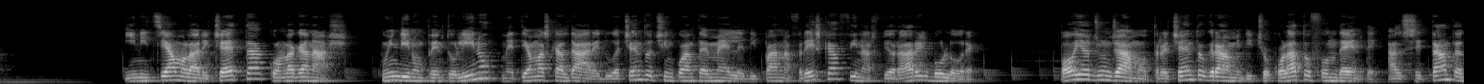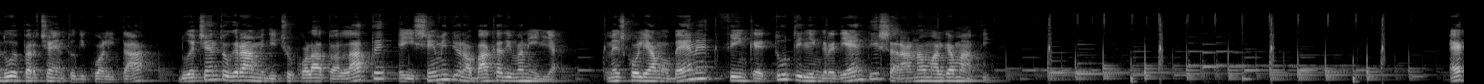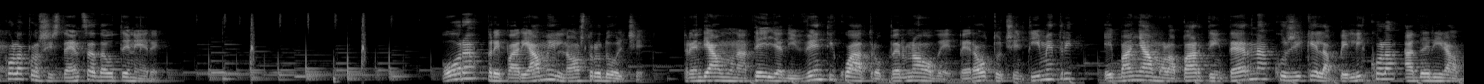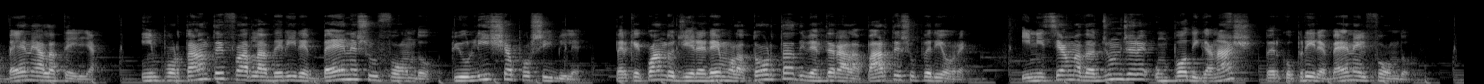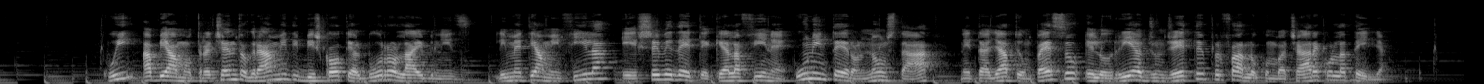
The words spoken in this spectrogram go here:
Iniziamo la ricetta con la ganache. Quindi in un pentolino mettiamo a scaldare 250 ml di panna fresca fino a sfiorare il bollore. Poi aggiungiamo 300 g di cioccolato fondente al 72% di qualità 200 g di cioccolato al latte e i semi di una bacca di vaniglia. Mescoliamo bene finché tutti gli ingredienti saranno amalgamati. Ecco la consistenza da ottenere. Ora prepariamo il nostro dolce. Prendiamo una teglia di 24 x 9 x 8 cm e bagniamo la parte interna così che la pellicola aderirà bene alla teglia. Importante farla aderire bene sul fondo, più liscia possibile, perché quando gireremo la torta diventerà la parte superiore. Iniziamo ad aggiungere un po' di ganache per coprire bene il fondo. Qui abbiamo 300 g di biscotti al burro Leibniz. Li mettiamo in fila e se vedete che alla fine un intero non sta, ne tagliate un pezzo e lo riaggiungete per farlo combaciare con la teglia.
